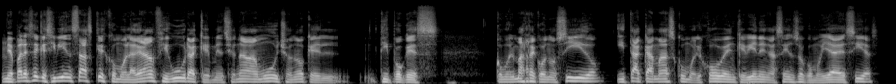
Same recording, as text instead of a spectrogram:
me parece que si bien Sasuke es como la gran figura que mencionaba mucho, ¿no? Que el tipo que es como el más reconocido y Taka más como el joven que viene en ascenso, como ya decías,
